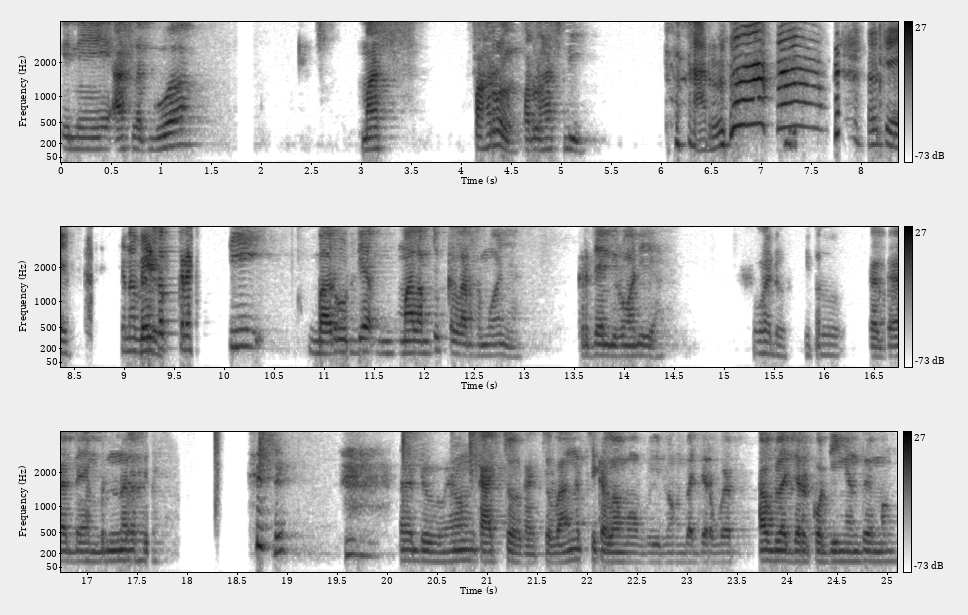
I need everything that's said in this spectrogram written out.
ini aslet gua Mas Fahrul, Fahrul Hasbi. Fahrul. Oke. okay. Kenapa? Besok resepsi baru dia malam tuh kelar semuanya. Kerjain di rumah dia. Waduh, itu kagak ada yang bener sih. Aduh, emang kacau, kacau banget sih kalau mau bilang belajar web, ah, belajar codingan tuh emang.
